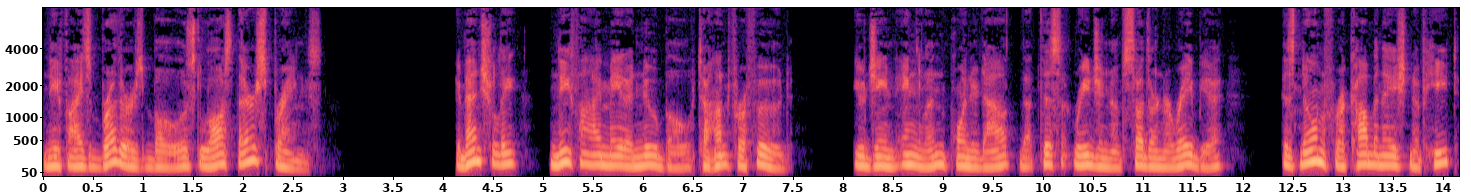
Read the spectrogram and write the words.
Nephi's brothers' bows lost their springs. Eventually, Nephi made a new bow to hunt for food. Eugene England pointed out that this region of southern Arabia is known for a combination of heat,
